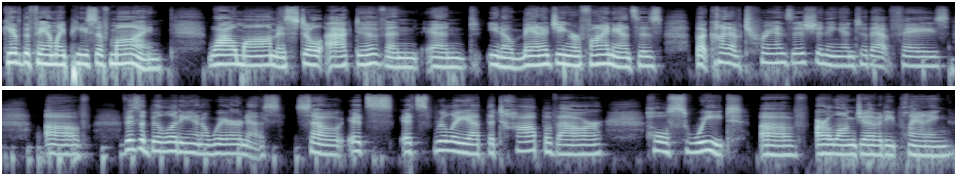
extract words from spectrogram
give the family peace of mind while mom is still active and and you know managing her finances but kind of transitioning into that phase of visibility and awareness so it's it's really at the top of our whole suite of our longevity planning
